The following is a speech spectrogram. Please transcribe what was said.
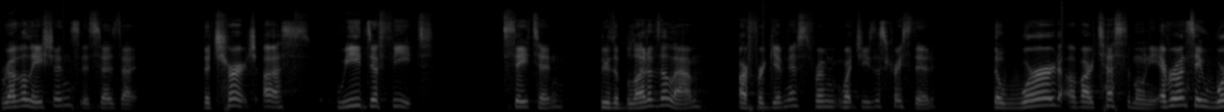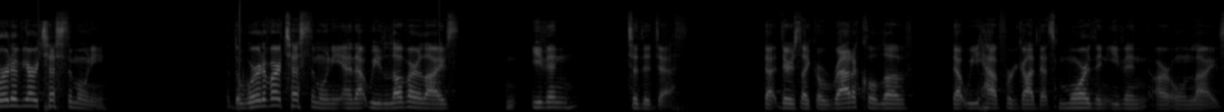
Revelations, it says that the church, us, we defeat Satan through the blood of the Lamb, our forgiveness from what Jesus Christ did, the word of our testimony. Everyone say, word of your testimony. The word of our testimony, and that we love our lives even to the death. That there's like a radical love that we have for God that's more than even our own lives.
